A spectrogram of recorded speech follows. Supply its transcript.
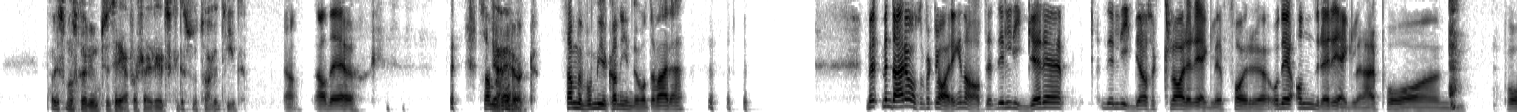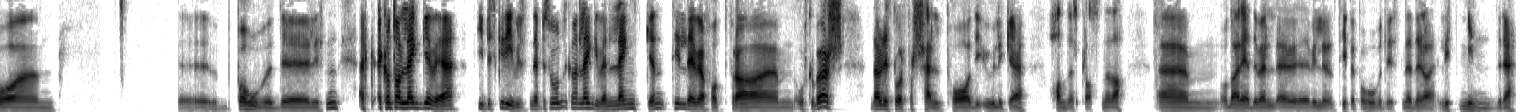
Hvis man skal rundt i tre forskjellige elskere, så tar det tid. Ja, ja det er jo samme, det har jeg hørt. Samme hvor mye kanin du måtte være. Men, men, der er også forklaringen da, at det, det, ligger, det, ligger, altså klare regler for Og det er andre regler her på, på, eh, på hovedlisten. Jeg, jeg, kan ta legge ved i beskrivelsen i episoden så kan jeg legge ved en lenken til det vi har fått fra Oslo Børs, der det står forskjell på de ulike handelsplassene. da. Um, og der er det vel, jeg vil tippe på hovedlisten, det er litt mindre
